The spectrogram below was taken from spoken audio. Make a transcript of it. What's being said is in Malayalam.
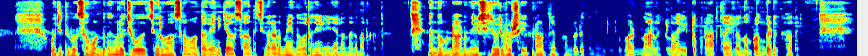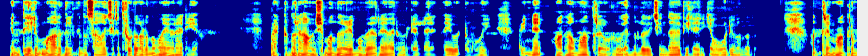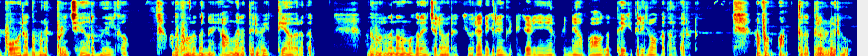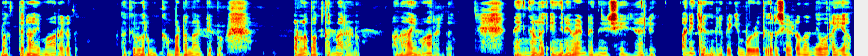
ഒരു ദിവസം കൊണ്ട് നിങ്ങൾ ചോദിച്ച കൃപാസനം മാതാവ് എനിക്കത് സാധിച്ചു തരണമേ എന്ന് പറഞ്ഞു കഴിഞ്ഞാൽ അന്നേരം നടക്കത്തില്ല. എന്തുകൊണ്ടാണെന്ന് ചോദിച്ചു കഴിഞ്ഞാൽ ഒരുപക്ഷെ ഈ പ്രാർത്ഥനയിൽ പങ്കെടുക്കുന്നവർ ഒരുപാട് നാളുകളായിട്ട് പ്രാർത്ഥനയിലൊന്നും പങ്കെടുക്കാതെ എന്തേലും മാറി നിൽക്കുന്ന സാഹചര്യത്തിലൂടെ കടന്നുപോയവരായിരിക്കാം. പെട്ടെന്നൊരാവശ്യം വന്നു കഴിയുമ്പോൾ വേറെ ആരുമില്ല. എല്ലാവരും കൈവിട്ടു പോയി. പിന്നെ മാതാവ് മാത്രമേ ഉള്ളൂ എന്നുള്ളൊരു ചിന്താഗതിയിലായിരിക്കാം ഓടി വന്നത്. അത്രയും മാത്രം പോരാ. നമ്മളെപ്പോഴും ചേർന്ന് നിൽക്കണം. അതുപോലെ തന്നെ അങ്ങനത്തെ ഒരു വ്യക്തിയാവരുത്. അതുപോലെ തന്നെ നമുക്കറിയാം ചിലവരൊക്കെ ഒരു അനുഗ്രഹം കിട്ടിക്കഴിഞ്ഞ് കഴിഞ്ഞാൽ പിന്നെ ആ ഭാഗത്തേക്ക് തിരിഞ്ഞു നോക്കാത്ത ആൾക്കാരുണ്ട്. അപ്പം അത്തരത്തിലുള്ളൊരു ഭക്തനായി മാറരുത്. അതൊക്കെ വെറും കമ്പട്ട നാട്ടിപ്പോൾ ഉള്ള ഭക്തന്മാരാണ്. അതായി മാറരുത്. നിങ്ങൾ എങ്ങനെ വേണ്ടതെന്ന് വെച്ച് കഴിഞ്ഞാൽ അനുഗ്രഹം ലഭിക്കുമ്പോൾ തീർച്ചയായിട്ടും നന്ദി പറയുക.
